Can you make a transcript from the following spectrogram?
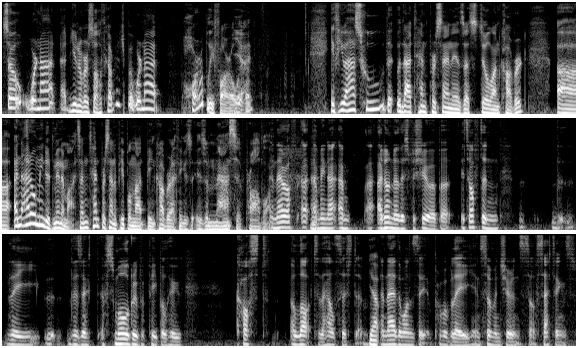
So we're not at universal health coverage, but we're not horribly far away. Yeah. If you ask who the, that 10% is that's still uncovered, uh, and I don't mean to minimize. I mean, 10% of people not being covered, I think, is, is a massive problem. And they're off, I, I mean, I, I'm, I don't know this for sure, but it's often the, the, the there's a, a, small group of people who cost a lot to the health system. Yep. And they're the ones that probably, in some insurance sort of settings,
